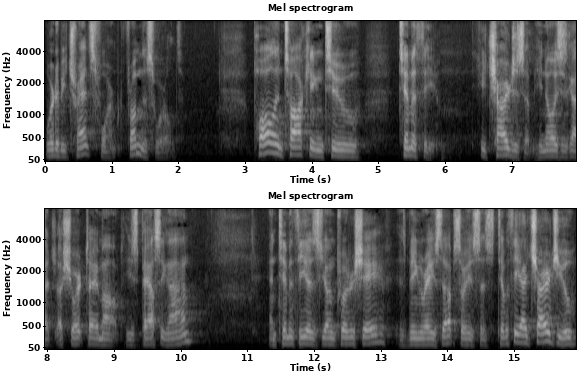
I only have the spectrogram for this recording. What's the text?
We're to be transformed from this world. Paul, in talking to Timothy, he charges him. He knows he's got a short time out. He's passing on. And Timothy, his young protege, is being raised up. So he says, Timothy, I charge you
